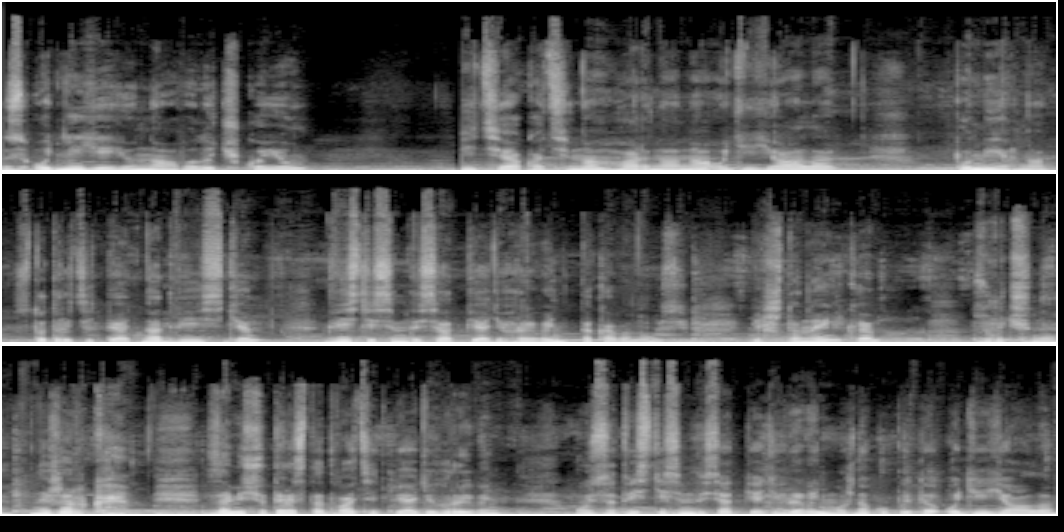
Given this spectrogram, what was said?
з однією наволочкою. Дивіться, яка ціна гарна на одіяла. Помірна 135 на 200, 275 гривень. Таке воно ось більш тоненьке, зручне, не жарке. Замість 425 гривень. Ось за 275 гривень можна купити одіяло.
